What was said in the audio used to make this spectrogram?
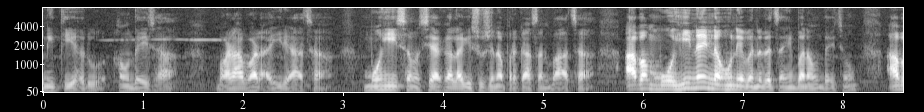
नीतिहरू आउँदैछ भडाभड आइरहेछ। मोही समस्याका लागि सूचना प्रकाशन भएको छ। अब मोही नै नहुने भनेर चाहिँ बनाउँदैछौँ। अब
